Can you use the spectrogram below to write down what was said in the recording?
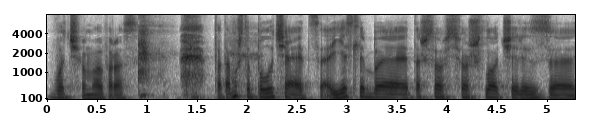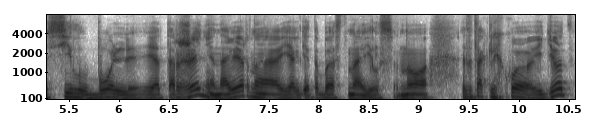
Вот в чем вопрос. Потому что получается, если бы это все, все шло через э, силу, боль и отторжение, наверное, я где-то бы остановился. Но это так легко идет,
